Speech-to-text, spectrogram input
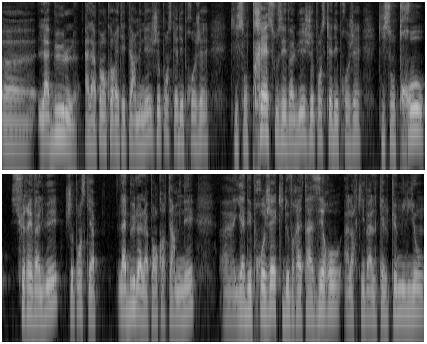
euh, la bulle, elle n'a pas encore été terminée. Je pense qu'il y a des projets qui sont très sous-évalués. Je pense qu'il y a des projets qui sont trop surévalués. Je pense qu'il la bulle, elle n'a pas encore terminé. il y a des projets qui devraient être à zéro alors qu'ils valent quelques millions,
